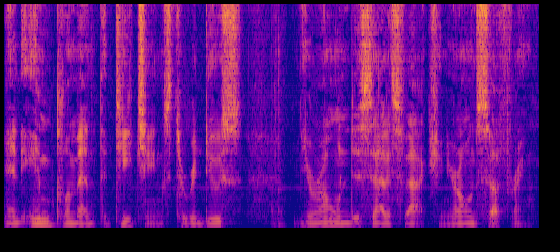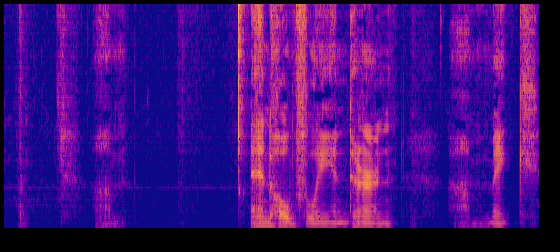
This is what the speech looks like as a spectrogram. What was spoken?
and implement the teachings to reduce your own dissatisfaction, your own suffering. Um, and hopefully, in turn, um, make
